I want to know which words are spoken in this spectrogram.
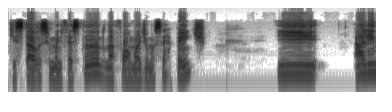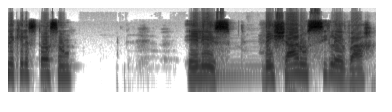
que estava se manifestando na forma de uma serpente e ali naquela situação eles deixaram-se levar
